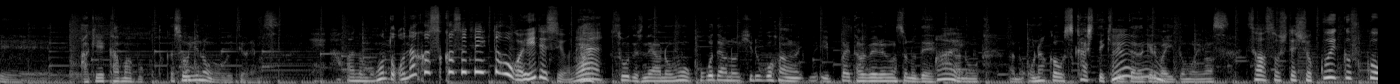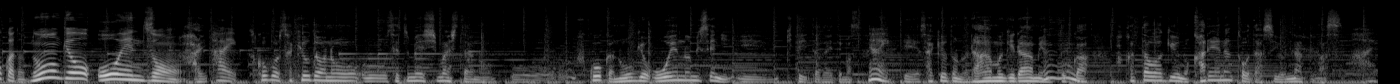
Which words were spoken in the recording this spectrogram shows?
えー、揚げかまぼことかそういうのを置いております。あのもう本当お腹空かせていった方がいいですよね。はい、そうですね。あのもうここであの昼ご飯いっぱい食べれますので、はい、あのあのお腹を空かしてきていただければいいと思います。うん、さあそして食育福岡の農業応援ゾーン。はい。はい、ここ先ほどあの説明しましたあの福岡農業応援の店に、えー、来ていただいてます。はい。えー、先ほどのラー麦ラーメンとか、うんうん。博多和牛のカレーなんかを出すようになってます。はい、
